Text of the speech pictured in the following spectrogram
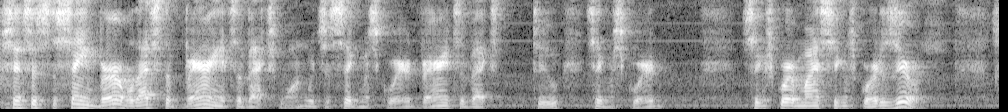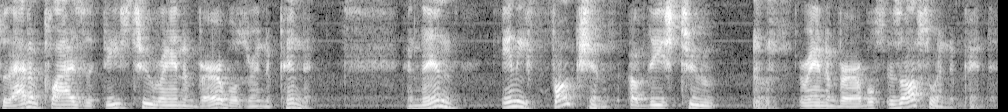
since it's the same variable, that's the variance of x1, which is sigma squared, variance of x2, sigma squared, sigma squared minus sigma squared is zero. So that implies that these two random variables are independent. And then any function of these two random variables is also independent.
